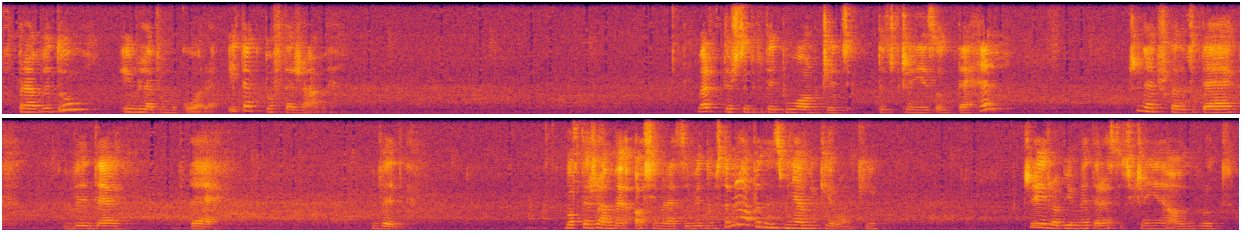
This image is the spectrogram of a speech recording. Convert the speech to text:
w prawy dół i w lewą górę. I tak powtarzamy. Warto też sobie tutaj połączyć to ćwiczenie z oddechem, czyli na przykład wdech, wydech, wdech, wydech. Powtarzamy 8 razy w jedną stronę, a potem zmieniamy kierunki. Czyli robimy teraz to ćwiczenie na odwrót.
